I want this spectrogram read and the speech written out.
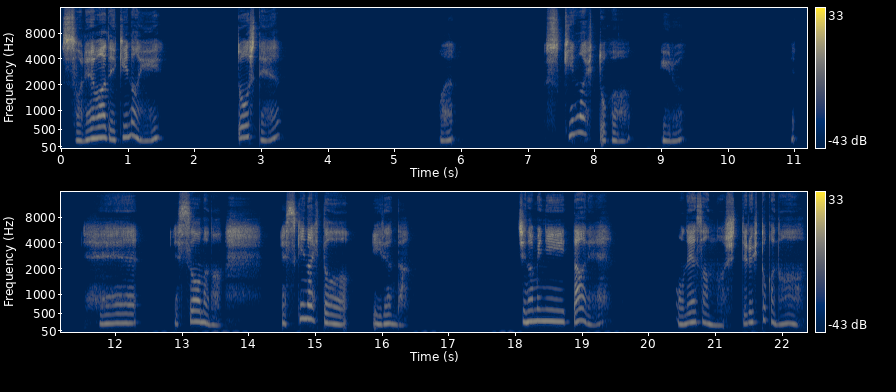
それはできない？どうして？え好きな人がいる？へえ、そうなの。好きな人いるんだ。ちなみに誰？お姉さんの知ってる人かな？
